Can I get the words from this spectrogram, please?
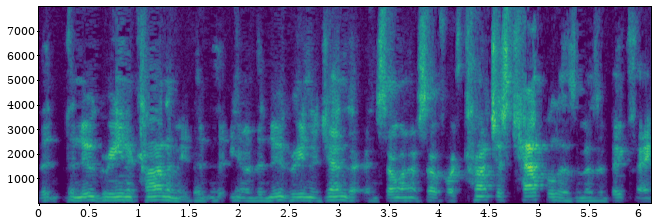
the, the new green economy, the, you know, the new green agenda, and so on and so forth. Conscious capitalism is a big thing.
